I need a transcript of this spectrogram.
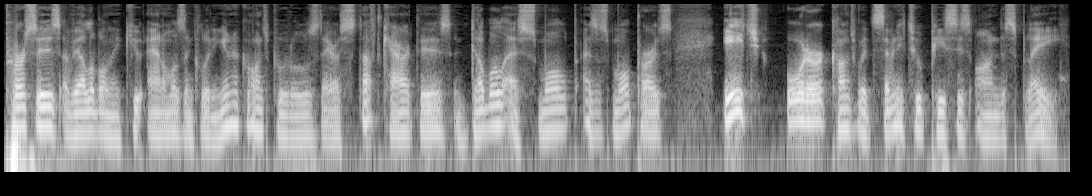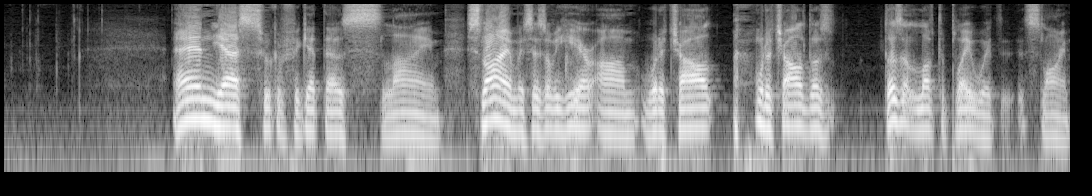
purses available in cute animals, including unicorns, poodles. They are stuffed characters, double as small as a small purse. Each order comes with 72 pieces on display. And yes, who could forget those slime? Slime. It says over here, um, what a child, what a child does doesn't love to play with slime.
